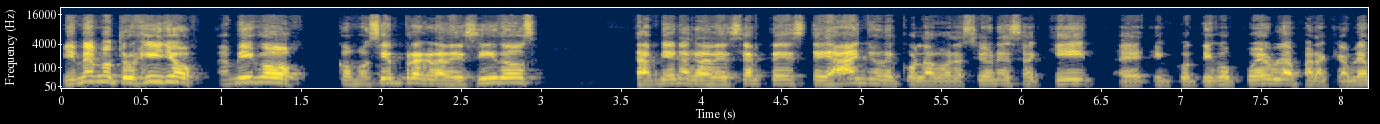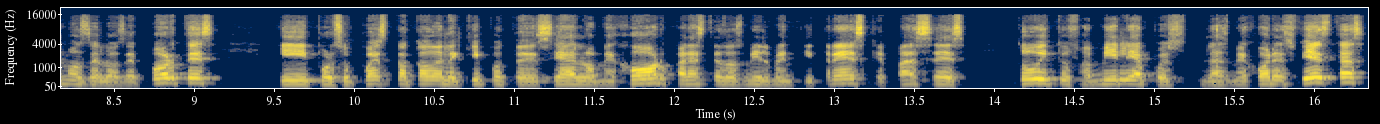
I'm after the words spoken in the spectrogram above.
Mi Memo Trujillo, amigo, como siempre agradecidos, también agradecerte este año de colaboraciones aquí eh, en Contigo Puebla para que hablemos de los deportes y por supuesto todo el equipo te desea lo mejor para este 2023, que pases tú y tu familia, pues las mejores fiestas.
